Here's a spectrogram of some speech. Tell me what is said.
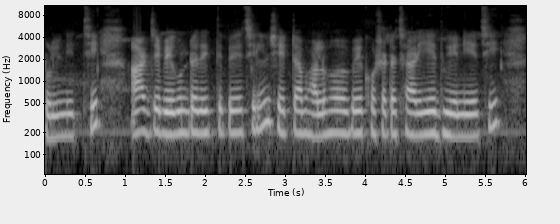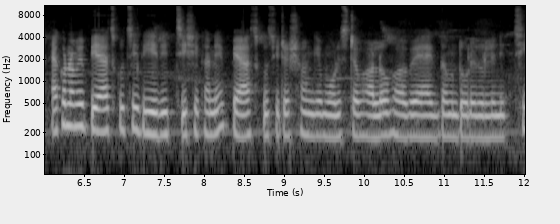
ডলে নিচ্ছি। আর যে বেগুনটা দেখতে পেয়েছিলেন, সেটা ভালোভাবে খোসাটা ছাড়িয়ে ধুয়ে নিয়েছি। এখন আমি পেঁয়াজ কুচি দিয়ে দিচ্ছি সেখানে। পেঁয়াজ কুচিটার সঙ্গে মরিচটা ভালোভাবে একদম ডলে ডলে নিচ্ছি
